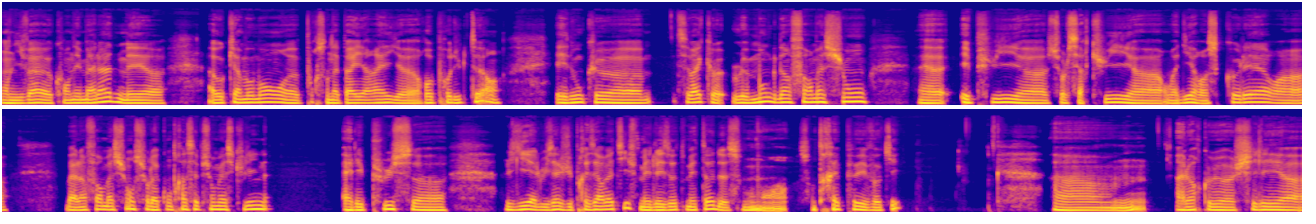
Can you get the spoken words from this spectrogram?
on y va quand on est malade, mais à aucun moment pour son appareil reproducteur. Et donc, c'est vrai que le manque d'informations et puis sur le circuit, on va dire scolaire, bah, l'information sur la contraception masculine, elle est plus liée à l'usage du préservatif, mais les autres méthodes sont, sont très peu évoquées. alors que chez les,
